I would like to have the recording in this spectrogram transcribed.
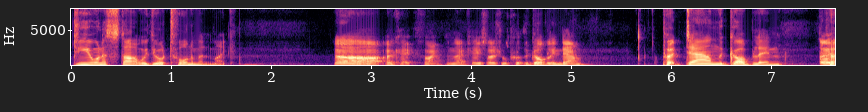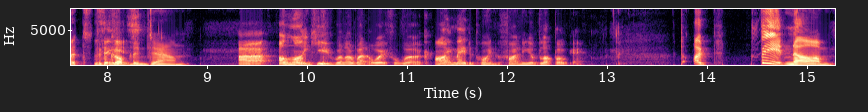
Do you want to start with your tournament, Mike? Ah, okay, fine. In that case, I shall put the goblin down. Put down the goblin. So, Put the the, thing is- goblin down. Uh, unlike you, when I went away for work, I made a point of finding a Blood Bowl game. I, Vietnam!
